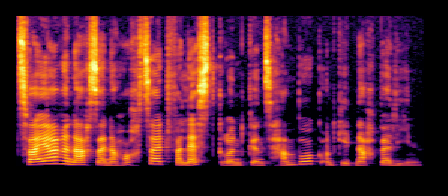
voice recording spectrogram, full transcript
Zwei Jahre nach seiner Hochzeit verlässt Gründgens Hamburg und geht nach Berlin.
